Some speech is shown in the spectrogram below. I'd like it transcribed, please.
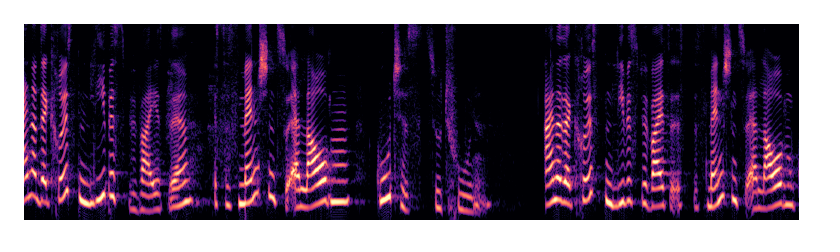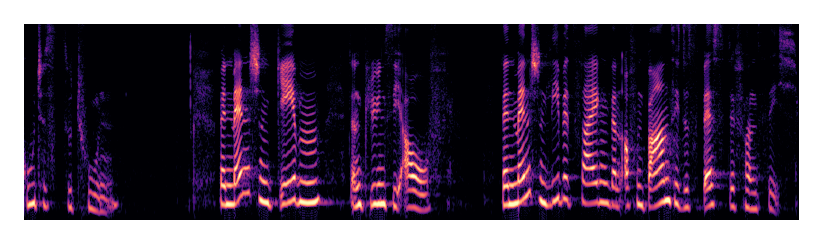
einer der größten Liebesbeweise ist es, Menschen zu erlauben, Gutes zu tun. Einer der größten Liebesbeweise ist es, Menschen zu erlauben, Gutes zu tun. Wenn Menschen geben, dann blühen sie auf. Wenn Menschen Liebe zeigen, dann offenbaren sie das Beste von sich.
